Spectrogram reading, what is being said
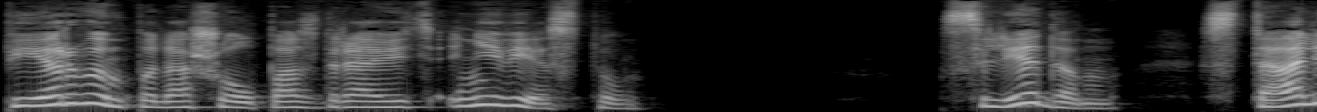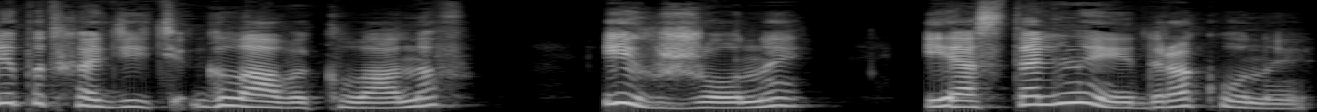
первым подошел поздравить невесту. Следом стали подходить главы кланов, их жены и остальные драконы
